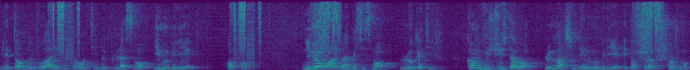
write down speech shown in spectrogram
il est temps de voir les différents types de placements immobiliers en France. Numéro 1, l'investissement locatif. Comme vu juste avant, le marché de l'immobilier est en plein changement.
